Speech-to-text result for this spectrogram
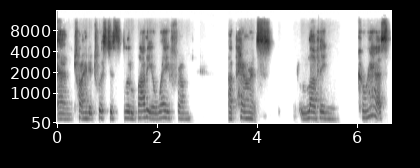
and trying to twist his little body away from a parent's loving caress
